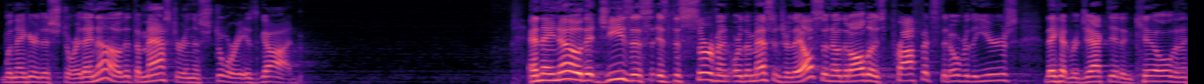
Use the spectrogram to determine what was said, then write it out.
when they hear this story they know that the master in this story is God. And they know that Jesus is the servant or the messenger. They also know that all those prophets that over the years they had rejected and killed, and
